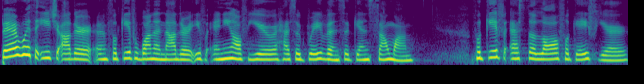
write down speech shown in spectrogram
Bear with each other and forgive one another if any of you has a grievance against someone. Forgive as the law forgave you.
